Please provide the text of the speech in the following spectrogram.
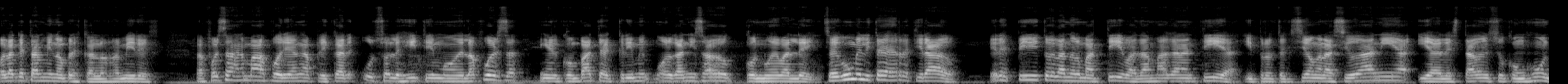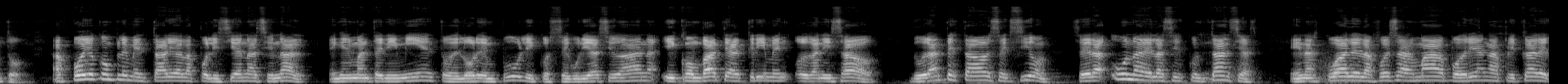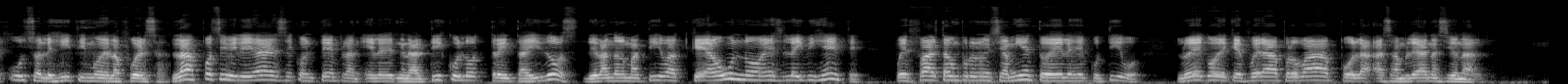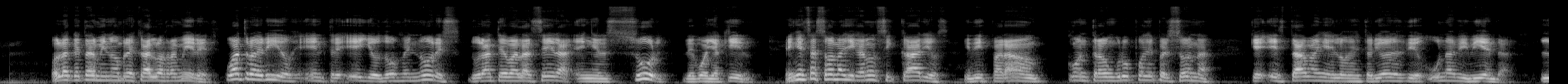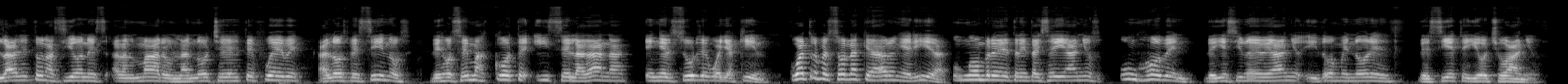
Hola, ¿qué tal? Mi nombre es Carlos Ramírez. Las Fuerzas Armadas podrían aplicar uso legítimo de la fuerza en el combate al crimen organizado con nueva ley. Según militares retirados, el espíritu de la normativa da más garantía y protección a la ciudadanía y al Estado en su conjunto. Apoyo complementario a la Policía Nacional en el mantenimiento del orden público, seguridad ciudadana y combate al crimen organizado durante estado de sección será una de las circunstancias en las cuales las Fuerzas Armadas podrían aplicar el uso legítimo de la fuerza. Las posibilidades se contemplan en el, artículo 32 de la normativa que aún no es ley vigente, pues falta un pronunciamiento del Ejecutivo luego de que fuera aprobada por la Asamblea Nacional. Hola, ¿qué tal? Mi nombre es Carlos Ramírez. Cuatro heridos, entre ellos dos menores, durante balacera en el sur de Guayaquil. En esta zona llegaron sicarios y dispararon contra un grupo de personas que estaban en los exteriores de una vivienda. Las detonaciones alarmaron la noche de este jueves a los vecinos de José Mascote y Celadana en el sur de Guayaquil. Cuatro personas quedaron heridas, un hombre de 36 años, un joven de 19 años y dos menores de 7 y 8 años.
